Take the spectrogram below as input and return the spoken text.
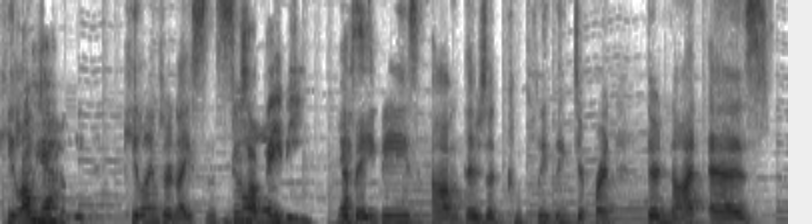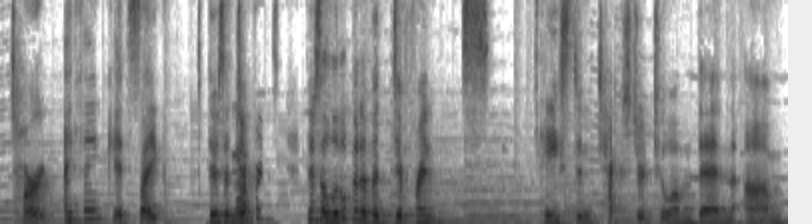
Key oh, limes. Oh yeah. Really, key limes are nice and small. Those are baby. Yes. The babies. Um, there's a completely different. They're not as tart. I think it's like there's a no. different. There's a little bit of a different taste and texture to them than um,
